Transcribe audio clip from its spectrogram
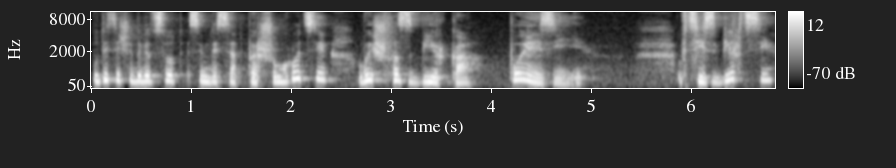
У 1971 році вийшла збірка поезії. В цій збірці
